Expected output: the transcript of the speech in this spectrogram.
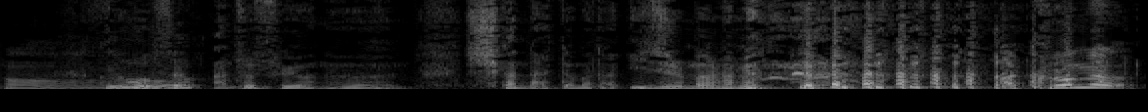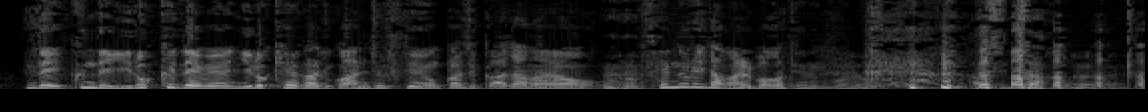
어. 그리고? 안철수 의원은 시간 날 때마다 잊을만 하면 아 그러면 근데 근데 이렇게 되면 이렇게 해 가지고 안철수 의원까지 까잖아요. 그럼 새누리당 알바가 되는 거예요. 아 진짜? 네.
